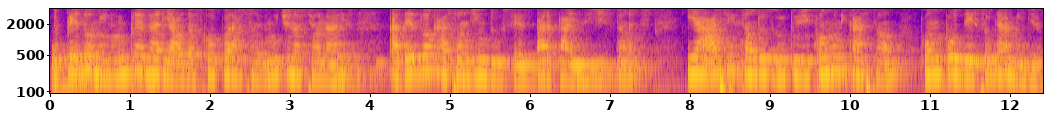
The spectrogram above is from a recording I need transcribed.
o predomínio empresarial das corporações multinacionais, a deslocação de indústrias para países distantes e a ascensão dos grupos de comunicação com o poder sobre a mídia.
